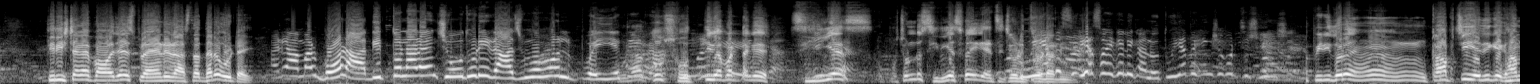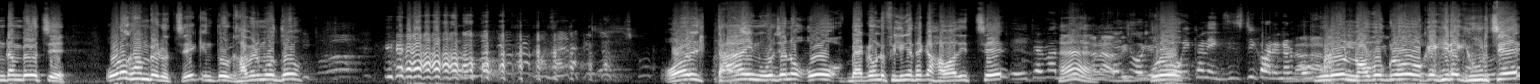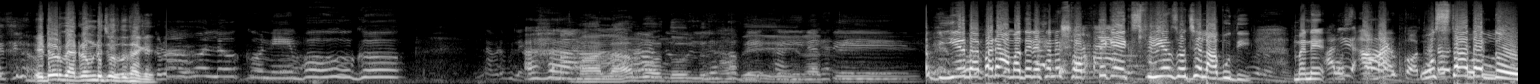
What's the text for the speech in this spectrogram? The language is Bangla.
তিরিশ টাকায় পাওয়া যায় স্প্ল্যানেডের রাস্তার ধারে ওইটাই। আরে আমার বর আদিত্য নারায়ণ চৌধুরী রাজমহল ইয়েতে ওরা খুব সত্যি ব্যাপারটাকে সিরিয়াস প্রচণ্ড সিরিয়াস হয়ে গেছে চরিত্রটা নিয়ে। সিরিয়াস হয়ে গেলি কেন? তুই এত হিংসা করছিস কেন? পিড়ি ধরে হ্যাঁ, হুম, কাঁপছি এদিকে ঘাম টাম বেরোচ্ছে। ওরও ঘাম বেরোচ্ছে কিন্তু ওর ঘামের মধ্যেও অল টাইম ওর যেন ও ব্যাকগ্রাউন্ডে ফিলিং এ থেকে হাওয়া দিচ্ছে হ্যাঁ পুরো পুরো এখানে এক্সিস্টই করে না পুরো নবগ্রহ ওকে ঘিরে ঘুরছে এটা ওর ব্যাকগ্রাউন্ডে চলতে থাকে হলো কোনে বউ গো মালা বদল হবে রাতে। বিয়ের ব্যাপারে আমাদের এখানে সব থেকে এক্সপিরিয়েন্স হচ্ছে লাবুদি। মানে আমার ওস্তাদ একদম।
